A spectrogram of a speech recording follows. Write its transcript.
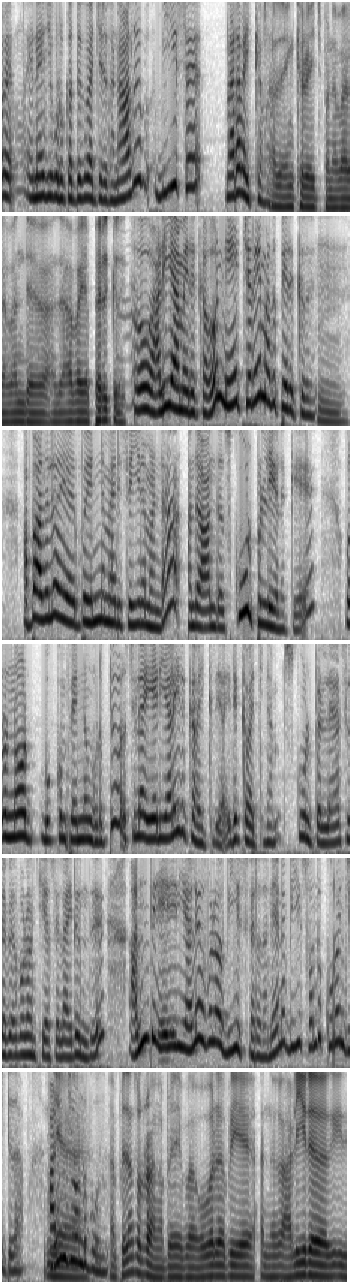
ஒரு எனர்ஜி கொடுக்கறதுக்கு வச்சுருக்கேன். நான் அது பீஸை வர வைக்கவும் அதை என்கரேஜ் பண்ண வர வந்து அது அவைய பெருக்குறதுக்கு ஓ அழியாமல் இருக்கவும் நேச்சரையும் அது பெருக்குது. அப்போ அதில் இப்போ என்ன மாதிரி செய்யணுமெண்டா அந்த அந்த ஸ்கூல் பிள்ளைகளுக்கு ஒரு நோட் புக்கும் பெண்ணும் கொடுத்து சில ஏரியாவில் இருக்க வைக்குது. இருக்க வச்சு நம்ம ஸ்கூல் பிள்ளை சில வாலண்டியர்ஸ் எல்லாம் இருந்து அந்த ஏரியாவில் எவ்வளோ வீஸ் வருதானே ஏன்னா வீஸ் வந்து குறைஞ்சிட்டு தான். அழிஞ்சு கொண்டு போகுது. அப்படி தான் சொல்கிறாங்க அப்படியே இப்போ ஒவ்வொரு அப்படியே அந்த அழியிற இது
